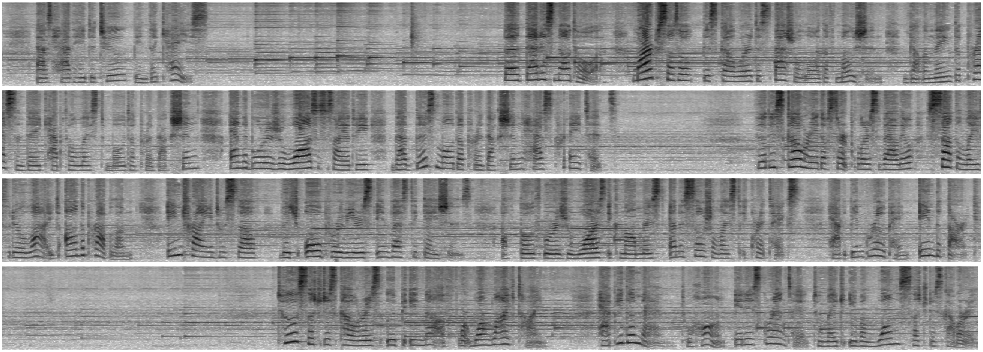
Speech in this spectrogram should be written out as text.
as had hitherto been the case. But that is not all. Marx also discovered the special law of motion governing the present-day capitalist mode of production and the bourgeois society that this mode of production has created. The discovery of surplus value suddenly threw light on the problem, in trying to solve which all previous investigations of both bourgeois economists and socialist critics had been groping in the dark. Two such discoveries would be enough for one lifetime. Happy the man to whom it is granted to make even one such discovery.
